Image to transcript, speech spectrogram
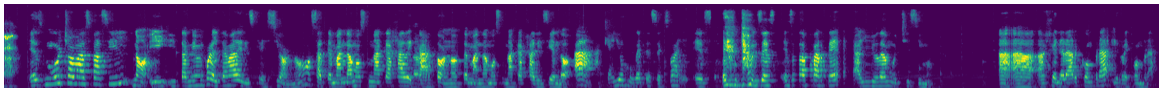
es mucho más fácil, no, y, también por el tema de discreción, ¿no? O sea, te mandamos una caja de cartón, no te mandamos una caja diciendo, ah, aquí hay un juguete sexual. Es, entonces, esa parte ayuda muchísimo a, generar compra y recompra.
